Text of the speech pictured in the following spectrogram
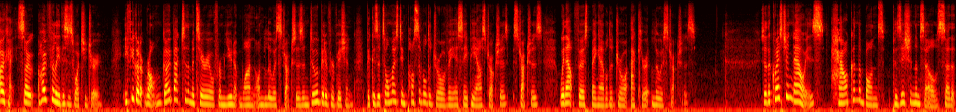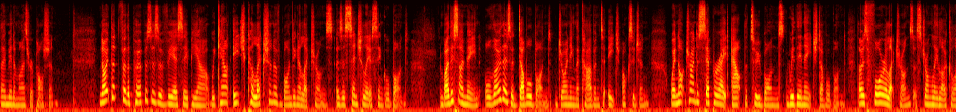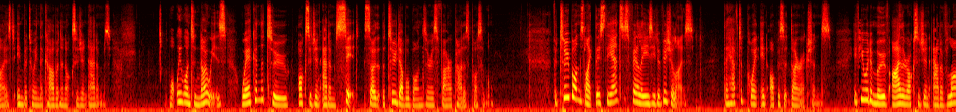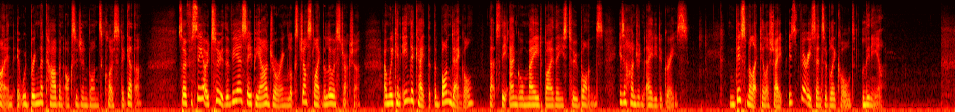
Okay, so hopefully this is what you drew. If you got it wrong, go back to the material from Unit 1 on Lewis structures and do a bit of revision because it's almost impossible to draw VSEPR structures, structures without first being able to draw accurate Lewis structures. So the question now is, how can the bonds position themselves so that they minimize repulsion? Note that for the purposes of VSEPR, we count each collection of bonding electrons as essentially a single bond. And by this I mean, although there's a double bond joining the carbon to each oxygen, we're not trying to separate out the two bonds within each double bond. Those four electrons are strongly localized in between the carbon and oxygen atoms. What we want to know is, where can the two oxygen atoms sit so that the two double bonds are as far apart as possible? For two bonds like this, the answer is fairly easy to visualize. They have to point in opposite directions. If you were to move either oxygen out of line, it would bring the carbon-oxygen bonds closer together. So for CO2, the VSEPR drawing looks just like the Lewis structure, and we can indicate that the bond angle, that's the angle made by these two bonds, is 180 degrees. And this molecular shape is very sensibly called linear.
